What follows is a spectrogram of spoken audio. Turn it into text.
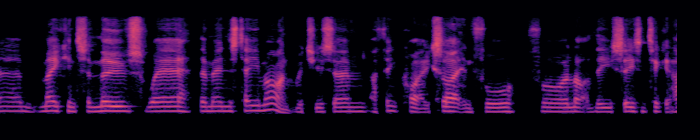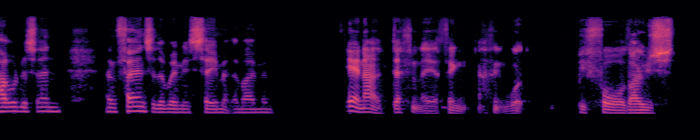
um, making some moves where the men's team aren't, which is um, I think quite exciting for for a lot of the season ticket holders and and fans of the women's team at the moment. Yeah, no, definitely. I think I think what before those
